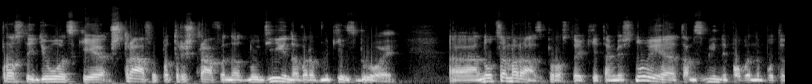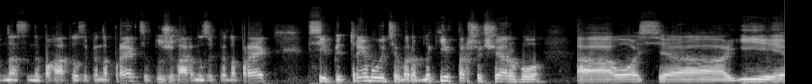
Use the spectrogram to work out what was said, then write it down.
просто ідіотські штрафи по три штрафи на одну дію на виробників зброї. Е, Ну, це мараз, просто, який там існує. Там зміни повинні бути внесені багато законопроєктів. Дуже гарний законопроєкт. Всі підтримуються виробники в першу чергу. е, Ось е, і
